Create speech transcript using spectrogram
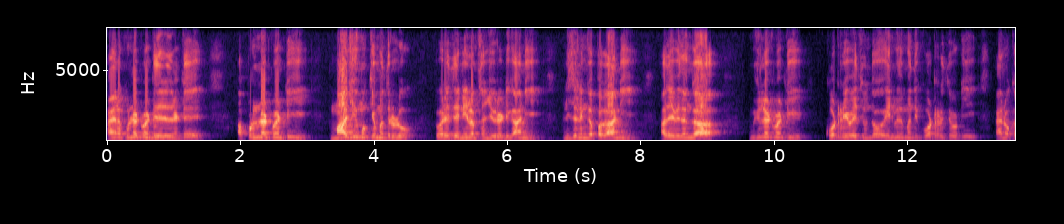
ఆయనకున్నటువంటిది ఏంటంటే అప్పుడున్నటువంటి మాజీ ముఖ్యమంత్రులు ఎవరైతే నీలం సంజీవ్ రెడ్డి కానీ నిజలింగప్ప కానీ అదేవిధంగా మిగిలినటువంటి కోటరీ ఏవైతే ఉందో ఎనిమిది మంది కోటరీతోటి ఆయన ఒక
